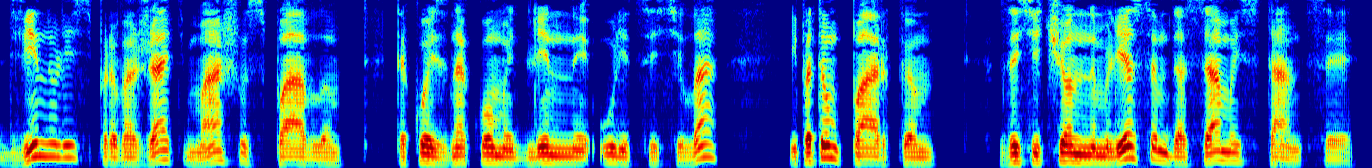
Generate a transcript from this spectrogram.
двинулись провожать Машу с Павлом, такой знакомой длинной улицы села, и потом парком, засеченным лесом до самой станции.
